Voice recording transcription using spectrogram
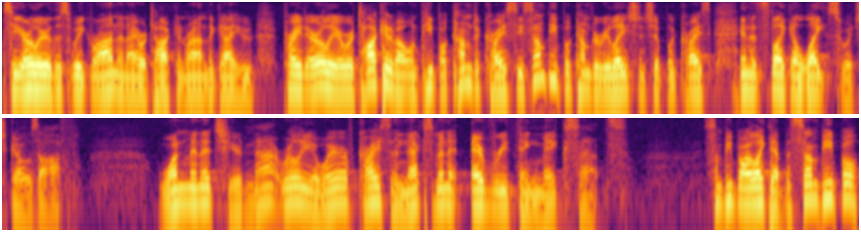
See, earlier this week, Ron and I were talking, Ron, the guy who prayed earlier, we're talking about when people come to Christ. See, some people come to relationship with Christ and it's like a light switch goes off. One minute you're not really aware of Christ, the next minute everything makes sense. Some people are like that, but some people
